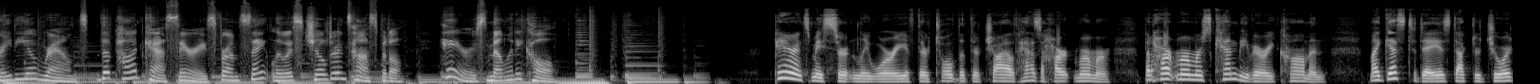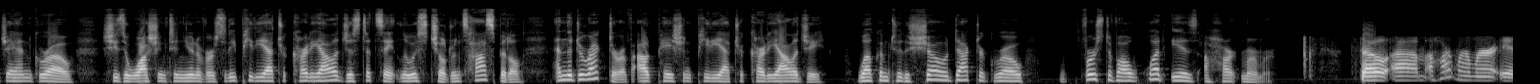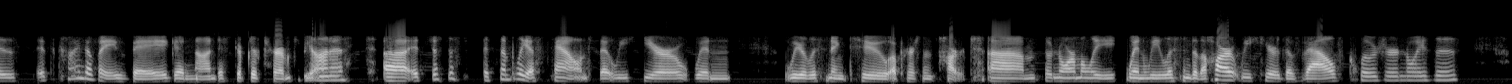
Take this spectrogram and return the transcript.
Radio Rounds, the podcast series from St. Louis Children's Hospital. Here's Melanie Cole. Parents may certainly worry if they're told that their child has a heart murmur, but heart murmurs can be very common. My guest today is Dr. George Ann Groh. She's a Washington University pediatric cardiologist at St. Louis Children's Hospital and the director of outpatient pediatric cardiology. Welcome to the show, Dr. Groh. First of all, what is a heart murmur? So um, a heart murmur is it's kind of a vague and non-descriptive term, to be honest. Uh, it's just a, it's simply a sound that we hear when we're listening to a person's heart. Um, so normally, when we listen to the heart, we hear the valve closure noises,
